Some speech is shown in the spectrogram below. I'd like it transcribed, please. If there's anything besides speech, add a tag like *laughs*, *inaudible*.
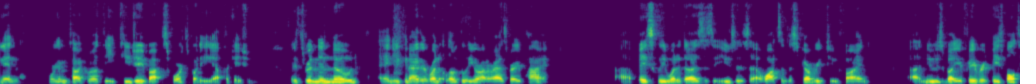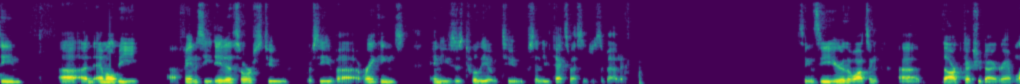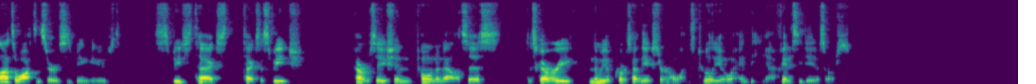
Again, we're going to talk about the TJBot Sports Buddy application. It's written in Node, and you can either run it locally or on a Raspberry Pi. Uh, basically, what it does is it uses uh, Watson Discovery to find uh, news about your favorite baseball team, uh, an MLB uh, fantasy data source to receive uh, rankings, and uses Twilio to send you text messages about it. So you can see here the Watson the architecture diagram. Lots of Watson services being used. Speech to text, text to speech, conversation, tone analysis, discovery, and then we of course have the external ones, Twilio and the uh, fantasy data source.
